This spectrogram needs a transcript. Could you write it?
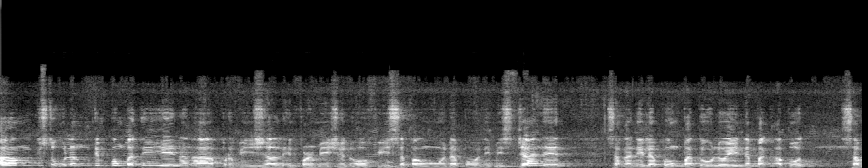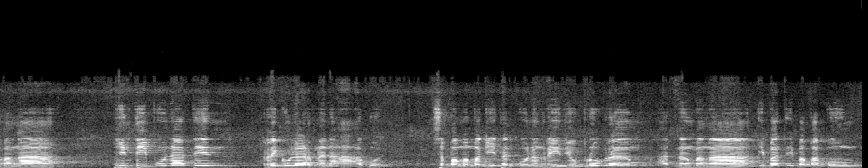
Um, gusto ko lang din pong batiin ang ah, Provincial Information Office sa pangunguna po ni Miss Janet sa kanila pong patuloy na pag-abot sa mga hindi po natin regular na naaabot sa pamamagitan po ng radio program at ng mga iba't iba pa pong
